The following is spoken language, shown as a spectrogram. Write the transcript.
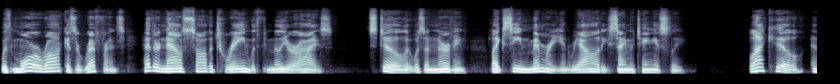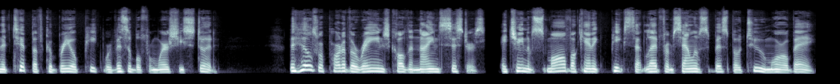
With Morro Rock as a reference, Heather now saw the terrain with familiar eyes. Still, it was unnerving, like seeing memory and reality simultaneously. Black Hill and the tip of Cabrillo Peak were visible from where she stood. The hills were part of a range called the Nine Sisters, a chain of small volcanic peaks that led from San Luis Obispo to Morro Bay.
